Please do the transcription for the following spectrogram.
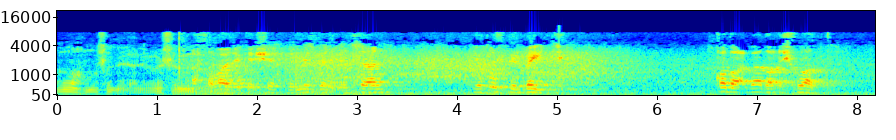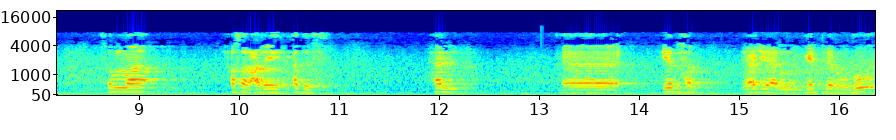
اللهم صل عليه وسلم. عليك يا شيخ. بالنسبة للإنسان يطوف بالبيت قضى بعض الأشواط ثم حصل عليه الحدث هل آه يذهب لأجل أن يجدد الوضوء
